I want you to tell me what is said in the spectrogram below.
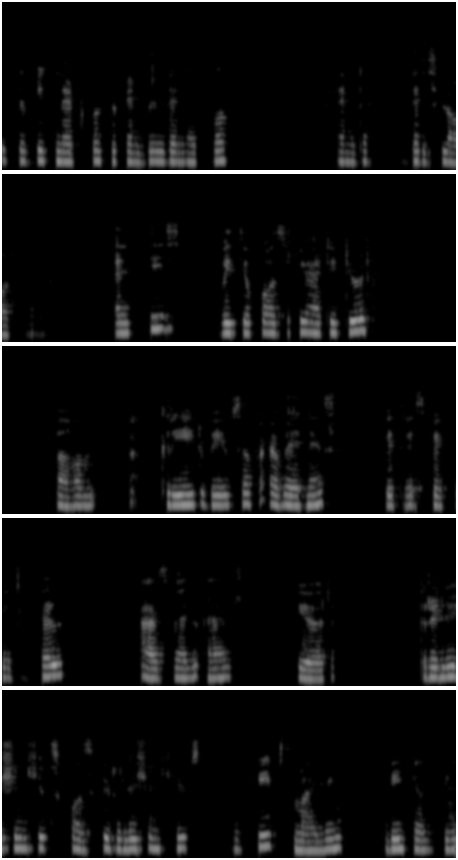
It's a big network. You can build a network and there is a lot more and please with your positive attitude um, create waves of awareness with respect to the health as well as your relationships positive relationships and keep smiling be healthy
